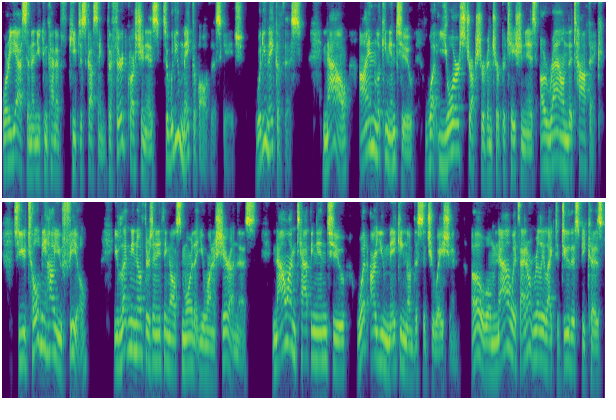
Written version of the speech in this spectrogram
Or yes. And then you can kind of keep discussing. The third question is So, what do you make of all of this, Gage? What do you make of this? Now I'm looking into what your structure of interpretation is around the topic. So, you told me how you feel. You let me know if there's anything else more that you want to share on this. Now I'm tapping into what are you making of the situation? Oh well now it's i don't really like to do this because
